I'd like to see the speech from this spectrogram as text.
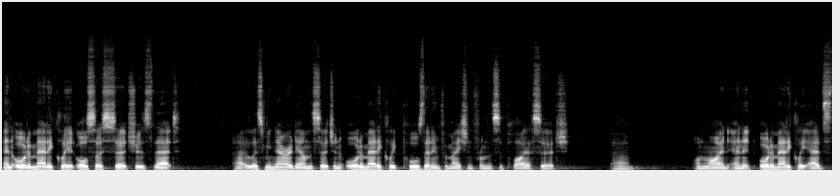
and automatically it also searches that uh, it lets me narrow down the search and automatically pulls that information from the supplier search um, online and it automatically adds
